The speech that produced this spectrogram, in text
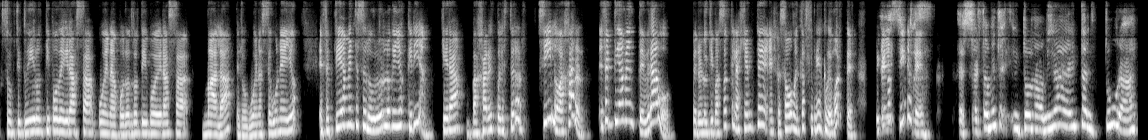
sustituir un tipo de grasa buena por otro tipo de grasa mala, pero buena según ellos, efectivamente se logró lo que ellos querían, que era bajar el colesterol. Sí, lo bajaron. Efectivamente, bravo. Pero lo que pasó es que la gente empezó a aumentar su riesgo de muerte. ¿De qué nos sirve? Exactamente, y todavía a esta altura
